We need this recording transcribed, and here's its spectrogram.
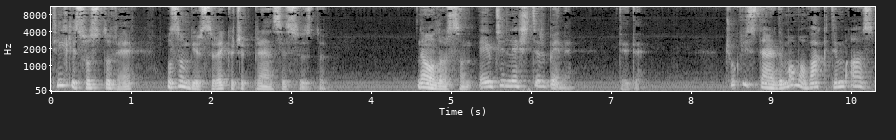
Tilki sustu ve uzun bir süre küçük prensi süzdü. Ne olursun evcilleştir beni, dedi. Çok isterdim ama vaktim az.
